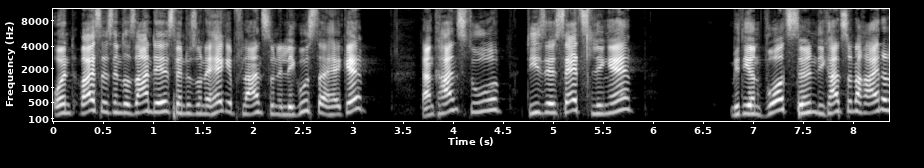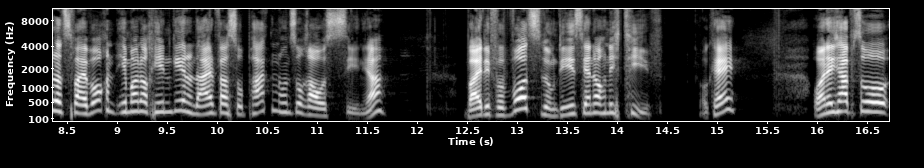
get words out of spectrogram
Und weißt du, das Interessante ist, wenn du so eine Hecke pflanzt, so eine Ligusterhecke, dann kannst du diese Setzlinge mit ihren Wurzeln, die kannst du nach ein oder zwei Wochen immer noch hingehen und einfach so packen und so rausziehen, ja? Weil die Verwurzelung, die ist ja noch nicht tief, okay? Und ich habe so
